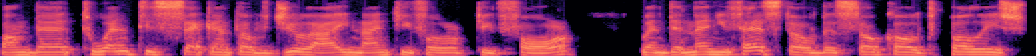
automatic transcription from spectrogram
on the 22nd of July 1944 when the manifesto of the so-called Polish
